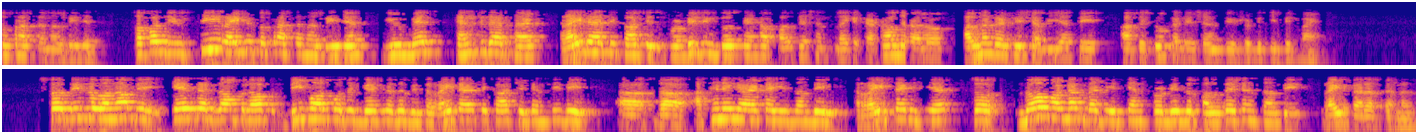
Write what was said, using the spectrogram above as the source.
suprasternal region. Suppose you see right suprasternal region, you may consider that right aortic arch is producing those kind of pulsations like a tetralogy Fallot, pulmonary atresia VSD are the two conditions you should keep in mind. So this is one of the case example of demorphosis gate vessel with the right aortic arch. You can see the uh, the ascending aorta is on the right side here. So no wonder that it can produce the pulsations on the right parasternal.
